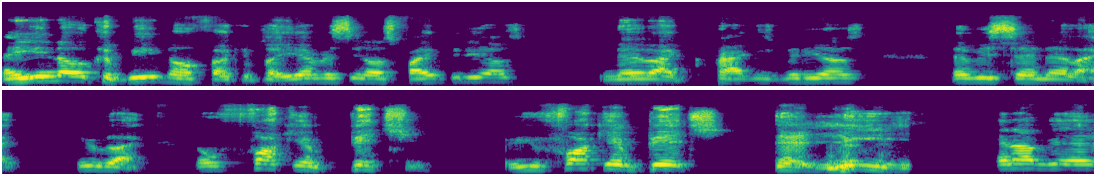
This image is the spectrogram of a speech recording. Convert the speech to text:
And you know Khabib don't fucking play. You ever see those fight videos? You know, like practice videos? They be sitting there like, he be like, don't fucking bitch you. If you fucking bitch, then leave. and I've been,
